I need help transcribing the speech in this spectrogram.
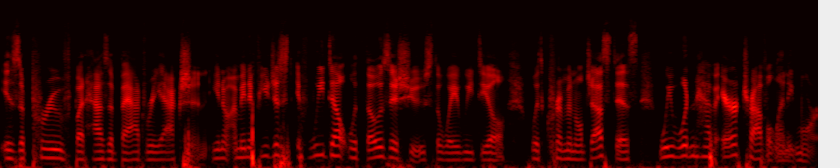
is approved but has a bad reaction. You know, I mean, if you just if we dealt with those issues the way we deal with criminal justice, we wouldn't have air travel anymore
